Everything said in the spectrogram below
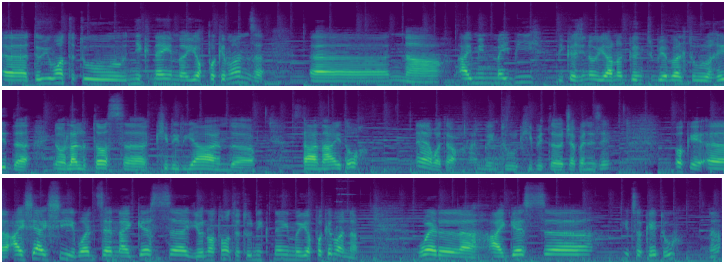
uh, do you want to nickname your Pokemons? Uh, nah, I mean maybe, because you know you are not going to be able to read, uh, you know, Lalotos, uh, Kililia and uh, Sanaido. Eh, whatever, I'm going to keep it uh, Japanese. Okay, uh, I see, I see. Well then, I guess uh, you not want to nickname your Pokemon. Well, uh, I guess uh, it's okay too. Huh?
